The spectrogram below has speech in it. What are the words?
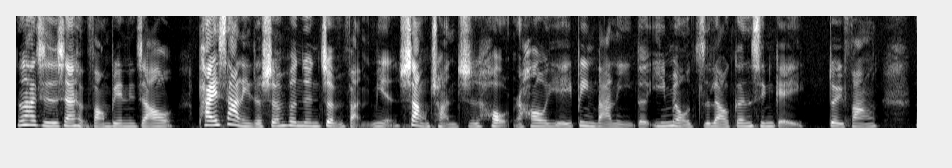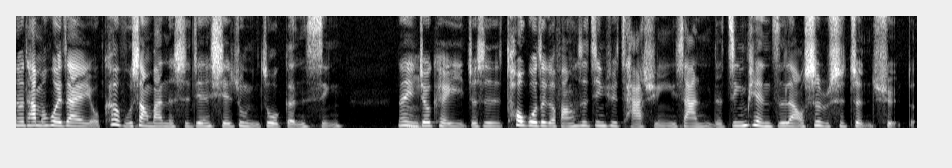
那它其实现在很方便，你只要拍下你的身份证正反面，上传之后，然后也一并把你的 email 资料更新给对方。那他们会在有客服上班的时间协助你做更新。那你嗯就可以就是透过这个方式进去查询一下你的晶片资料是不是正确的。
